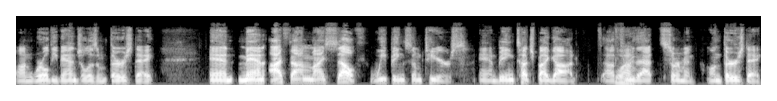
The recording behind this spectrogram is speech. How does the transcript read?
on world evangelism thursday and man i found myself weeping some tears and being touched by god uh, Wow. through that sermon on thursday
